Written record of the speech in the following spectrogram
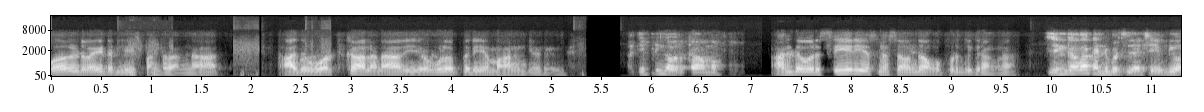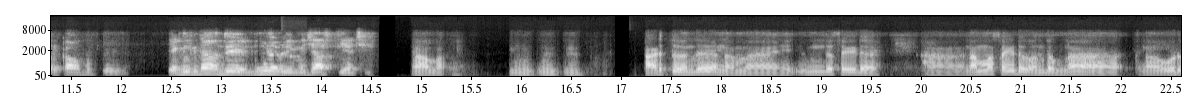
வேர்ல்டு வைடு ரிலீஸ் பண்றாங்கன்னா அது ஒர்க் ஆகலைன்னா அது எவ்வளோ பெரிய மானம் கேடு. அது எப்படிங்க ஒர்க் ஆகாம போகும்? அந்த ஒரு சீரியஸ்னஸை வந்து அவங்க புரிஞ்சுக்கிறாங்களா? எங்கவா கண்டுபிடிச்சதாச்சு எப்படி ஒர்க் ஆகாம போகும்? எங்களுக்கு தான் வந்து மூல வலிமை ஜாஸ்தியாச்சு. ஆமா. அடுத்து வந்து நம்ம இந்த சைடு நம்ம சைடு வந்தோம்னா நான் ஒரு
